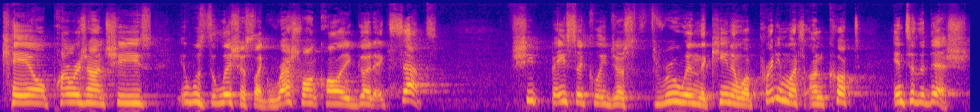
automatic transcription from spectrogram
kale, Parmesan cheese. It was delicious, like restaurant quality good, except she basically just threw in the quinoa pretty much uncooked into the dish.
